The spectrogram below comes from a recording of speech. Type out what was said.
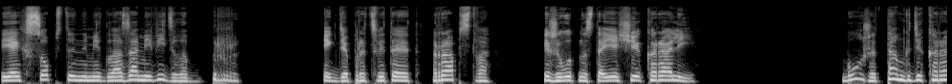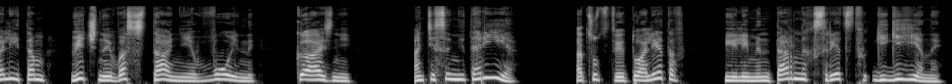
Я их собственными глазами видела, бррр и где процветает рабство, и живут настоящие короли. Боже, там, где короли, там вечные восстания, войны, казни, антисанитария, отсутствие туалетов и элементарных средств гигиены.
